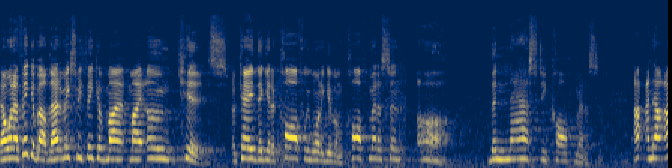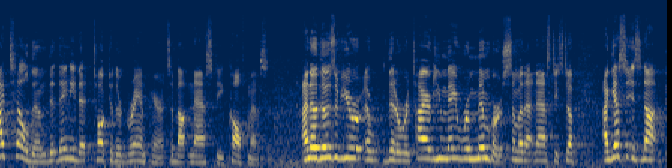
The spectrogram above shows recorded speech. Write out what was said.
Now, when I think about that, it makes me think of my, my own kids. Okay, they get a cough, we want to give them cough medicine. Oh, the nasty cough medicine. I, now, I tell them that they need to talk to their grandparents about nasty cough medicine. I know those of you that are retired, you may remember some of that nasty stuff. I guess it's not,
